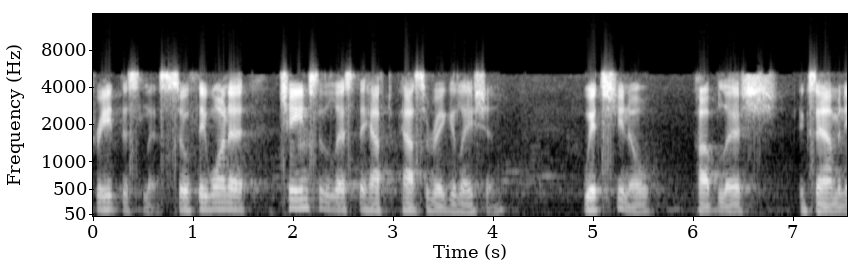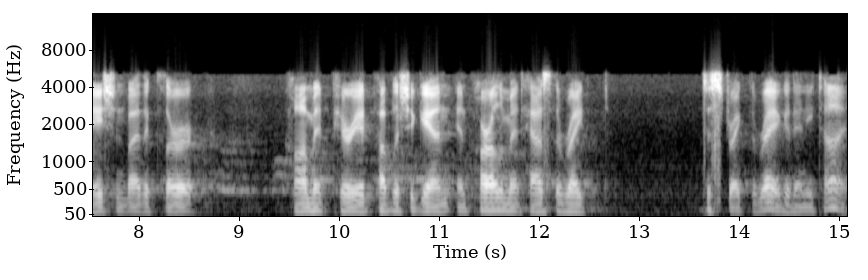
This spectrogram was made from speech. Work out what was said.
create this list. So if they want to change to the list, they have to pass a regulation, which, you know, publish, examination by the clerk, comment period, publish again, and Parliament has the right to strike the reg at any time.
